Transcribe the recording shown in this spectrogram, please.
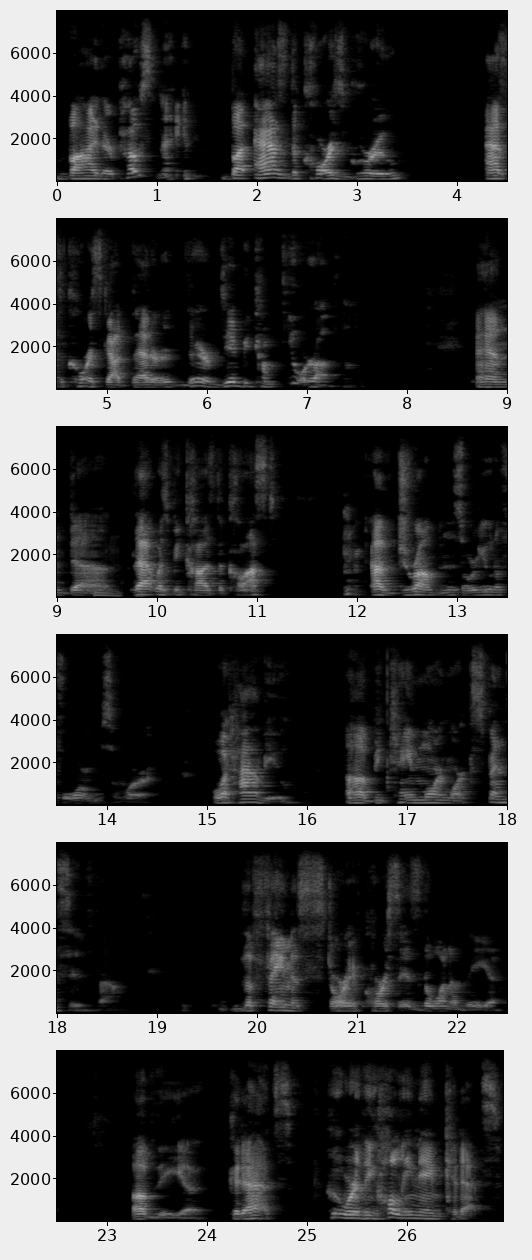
by their post name. But as the corps grew, as the corps got better, there did become fewer of them. And uh, Hmm. that was because the cost of drums or uniforms or what have you uh, became more and more expensive. Uh, the famous story, of course, is the one of the uh, of the uh, cadets who were the Holy Name Cadets,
